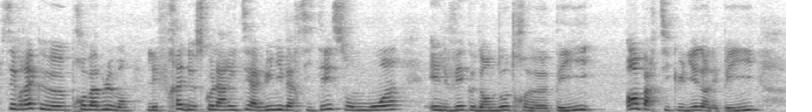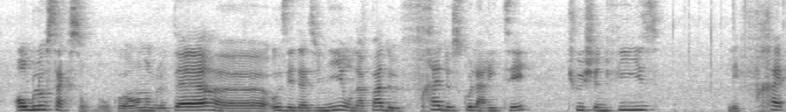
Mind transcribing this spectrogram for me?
c'est vrai que probablement les frais de scolarité à l'université sont moins élevés que dans d'autres euh, pays, en particulier dans les pays anglo-saxons. Donc euh, en Angleterre, euh, aux États-Unis, on n'a pas de frais de scolarité, tuition fees. Les frais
